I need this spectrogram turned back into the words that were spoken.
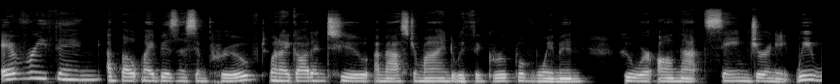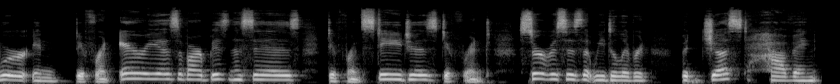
everything about my business improved when I got into a mastermind with a group of women who were on that same journey. We were in different areas of our businesses, different stages, different services that we delivered, but just having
